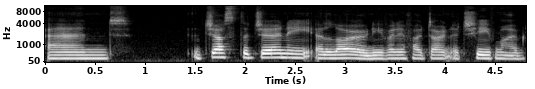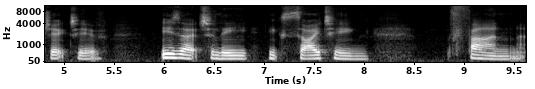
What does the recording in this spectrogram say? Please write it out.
And just the journey alone, even if I don't achieve my objective, is actually exciting, fun,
